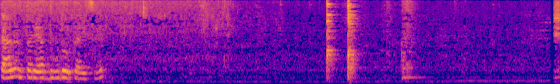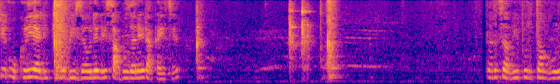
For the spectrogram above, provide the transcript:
त्यानंतर यात दूध ओतायचे अशी उकळी आली की हे भिजवलेले साबुदाणे टाकायचे. तर चवीपुरता गूळ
